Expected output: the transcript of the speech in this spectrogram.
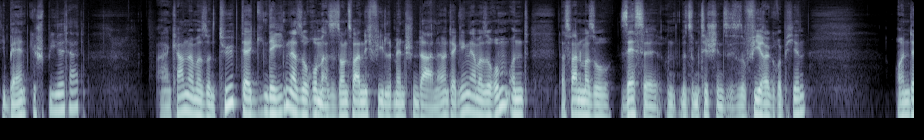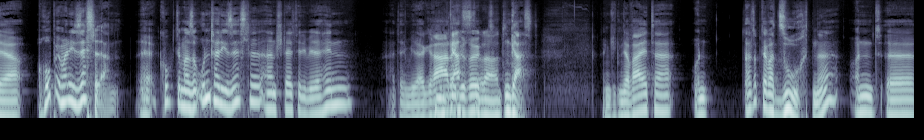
die Band gespielt hat. Und dann kam da mal so ein Typ, der ging, der ging da so rum, also sonst waren nicht viele Menschen da, ne? Und der ging da mal so rum und das waren immer so Sessel und mit so einem Tischchen, so Vierergrüppchen. Und der hob immer die Sessel an. Er guckte immer so unter die Sessel, dann stellte die wieder hin, hat den wieder gerade gerückt. Ein Gast. Dann ging der weiter und als ob der was sucht, ne? Und äh,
